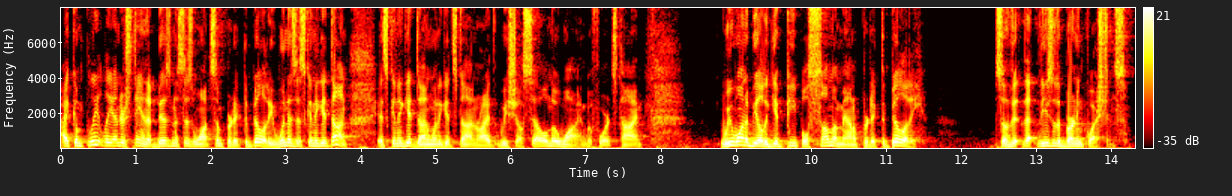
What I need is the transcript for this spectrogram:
I completely understand that businesses want some predictability. When is this going to get done? It's going to get done when it gets done, right? We shall sell no wine before it's time. We want to be able to give people some amount of predictability. So th th these are the burning questions.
